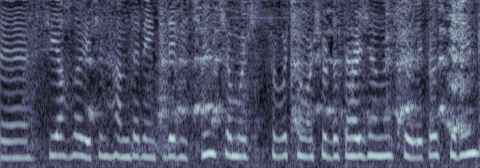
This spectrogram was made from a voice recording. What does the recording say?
e, siyahlar için hem de renkler için çamaşır, sıvı çamaşır deterjanı şöyle göstereyim.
